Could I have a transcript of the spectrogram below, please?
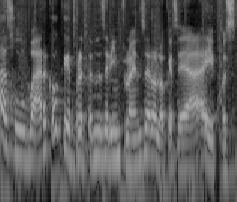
a su barco que pretende ser influencer o lo que sea y pues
